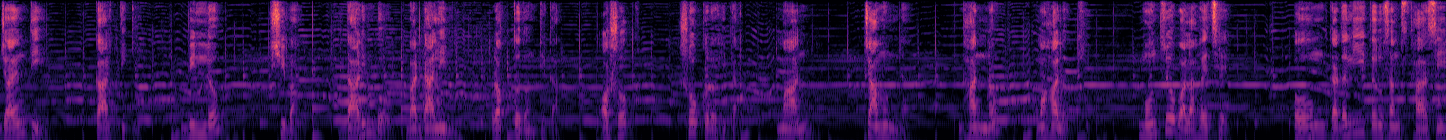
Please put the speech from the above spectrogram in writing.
জয়ন্তী, কার্তিকী, বিল্ল, শিবা, দারিম্ব বা ডালিম, রক্তদন্তিকা, অশোক, শোকরহিতা, মান, চামুণ্ডা, ধান্য, মহালক্ষ্মী। মন্ত্রেও বলা হয়েছে, ওম কদলীতরু সংস্থাসি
